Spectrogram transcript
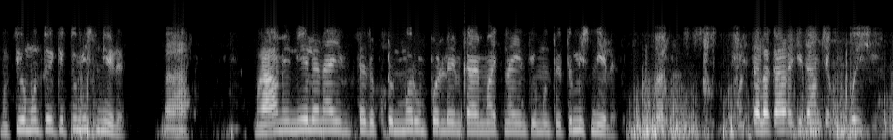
मग तो म्हणतोय की तुम्हीच नेलं. हां हां. मग आम्ही नेलं नाही त्याचं कुठं मरून पडलंय आणि काय माहीत नाही आणि ते म्हणतोय तुम्हीच नेलं. बरं. मग त्याला काढायचे तर आमच्याकडे पैसे.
